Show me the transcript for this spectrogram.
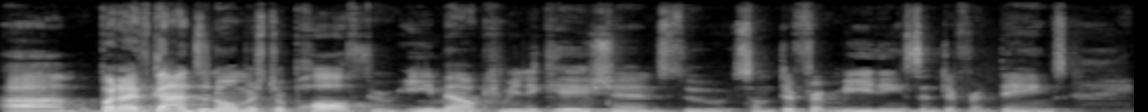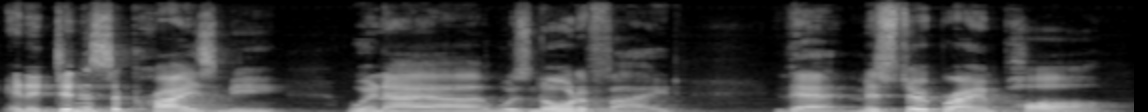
Um, but I've gotten to know Mr. Paul through email communications, through some different meetings and different things, and it didn't surprise me when I uh, was notified that Mr. Brian Paul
